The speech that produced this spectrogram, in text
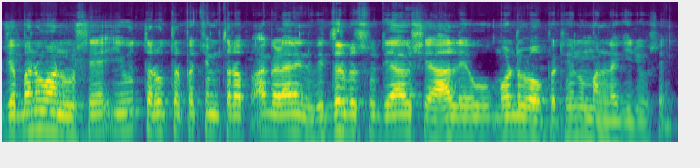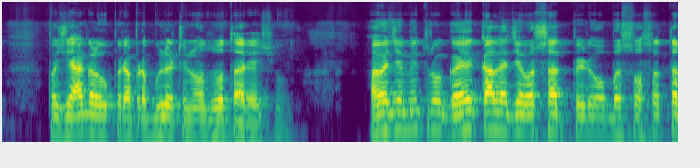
જે બનવાનું છે એ ઉત્તર ઉત્તર, પશ્ચિમ તરફ આગળ આવીને વિદર્ભ સુધી આવશે હાલ એવું મોડલો ઉપરથી અનુમાન લાગી રહ્યું છે. પછી આગળ ઉપર આપણે બુલેટિનો જોતા રહીશું. હવે જે મિત્રો, ગઈકાલે જે વરસાદ પડ્યો, બસો સત્તર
